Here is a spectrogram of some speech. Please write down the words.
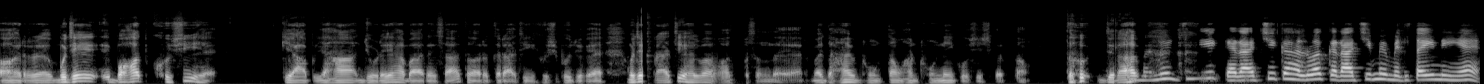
और मुझे बहुत खुशी है कि आप यहाँ जुड़े हमारे साथ और कराची की खुशबू जो है मुझे कराची हलवा बहुत पसंद है यार। मैं जहाँ ढूंढता हूँ वहाँ ढूँढने की कोशिश करता हूँ। तो जनाब मनोज जी कराची का हलवा कराची में मिलता ही नहीं है।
